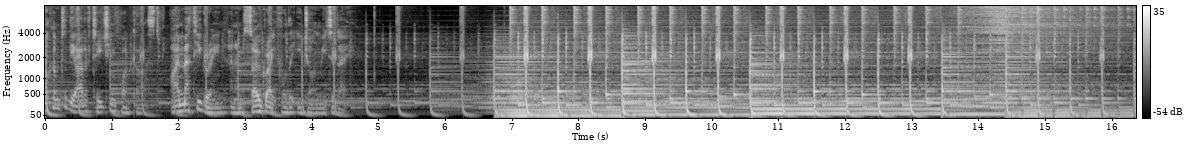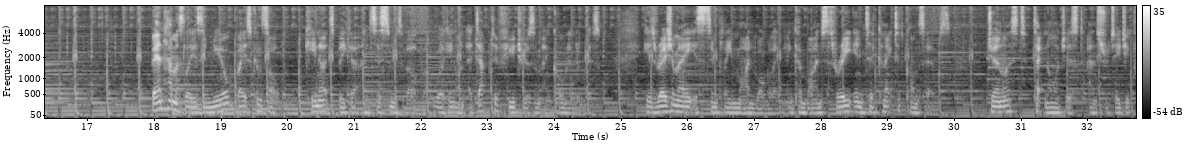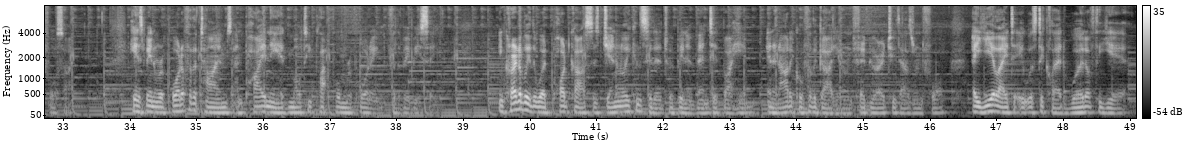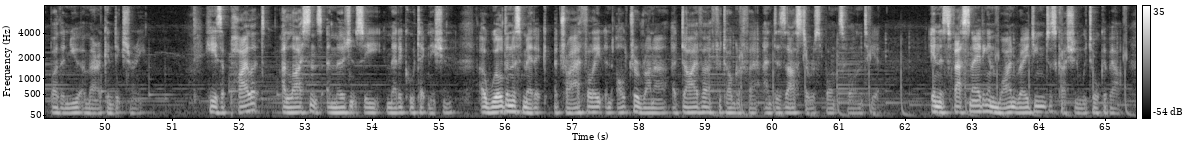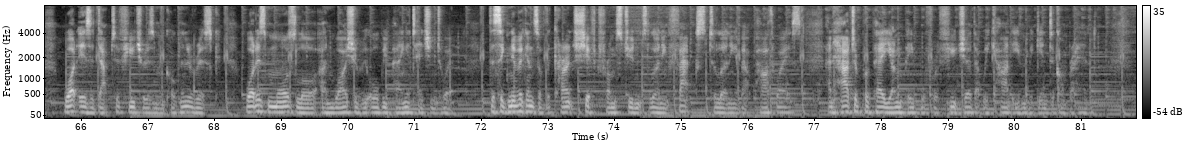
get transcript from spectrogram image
Welcome to the Art of Teaching podcast. I'm Matthew Green, and I'm so grateful that you joined me today. Ben Hammersley is a New York based consultant, keynote speaker, and systems developer working on adaptive futurism and cognitive risk. His resume is simply mind boggling and combines three interconnected concepts journalist, technologist, and strategic foresight. He has been a reporter for The Times and pioneered multi platform reporting for the BBC. Incredibly, the word podcast is generally considered to have been invented by him in an article for The Guardian in February 2004. A year later, it was declared Word of the Year by the New American Dictionary. He is a pilot, a licensed emergency medical technician, a wilderness medic, a triathlete, an ultra runner, a diver, photographer, and disaster response volunteer. In this fascinating and wide ranging discussion, we talk about what is adaptive futurism and cognitive risk, what is Moore's Law, and why should we all be paying attention to it, the significance of the current shift from students learning facts to learning about pathways, and how to prepare young people for a future that we can't even begin to comprehend.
